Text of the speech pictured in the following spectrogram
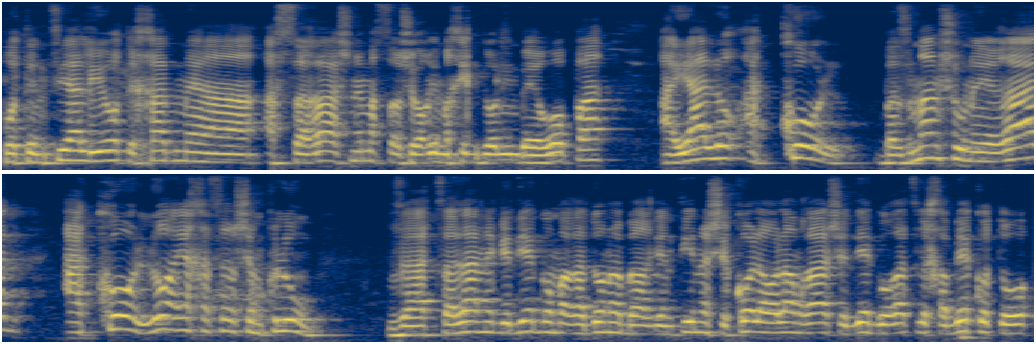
פוטנציאל להיות אחד מהעשרה, 12 שוערים הכי גדולים באירופה. היה לו הכל, בזמן שהוא נהרג, הכל, לא היה חסר שם כלום. וההצלה נגד דייגו מרדונה בארגנטינה, שכל העולם ראה שדייגו רץ לחבק אותו,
